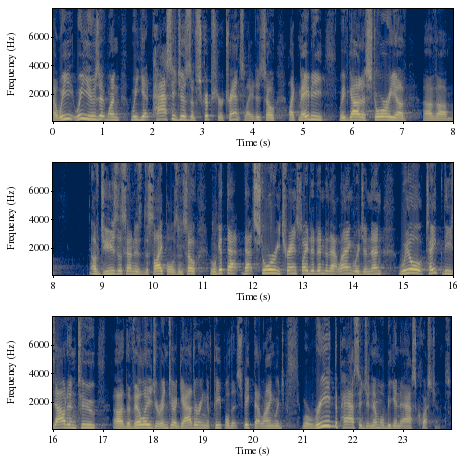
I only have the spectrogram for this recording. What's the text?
uh, we, we use it when we get passages of Scripture translated. So, like maybe we've got a story of, of, um, of Jesus and his disciples. And so we'll get that, that story translated into that language, and then we'll take these out into uh, the village or into a gathering of people that speak that language. We'll read the passage, and then we'll begin to ask questions.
